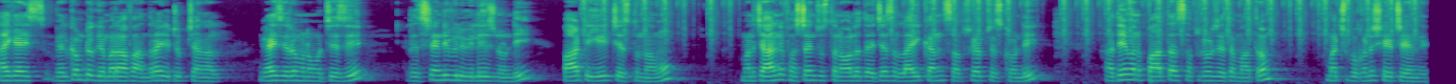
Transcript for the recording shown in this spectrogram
Hi guys welcome to gamer of Andhra YouTube channel guys ఈరోజు మనం వచ్చేసి resident will village నుండి part eight చేస్తున్నాము. మన ఛానల్ని ఫస్ట్ టైం చూస్తున్న వాళ్ళు దయచేసి లైక్ అండ్ సబ్స్క్రైబ్ చేసుకోండి. అదే మన పాత సబ్స్క్రైబ్ అయితే మాత్రం మర్చిపోకుండా షేర్ చేయండి.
